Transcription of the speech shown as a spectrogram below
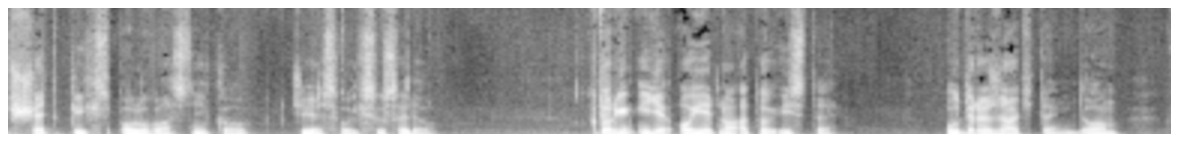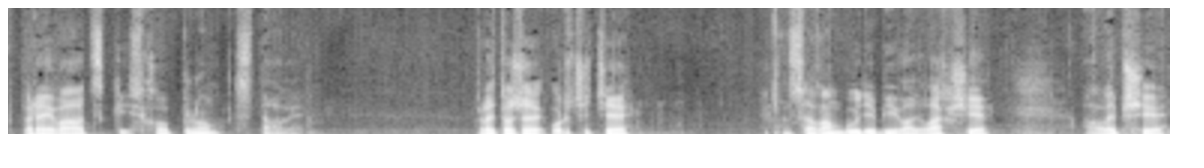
všetkých spoluvlastníkov, čiže svojich susedov, ktorým ide o jedno a to isté. Udržať ten dom v prevádzky schopnom stave. Pretože určite sa vám bude bývať ľahšie a lepšie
